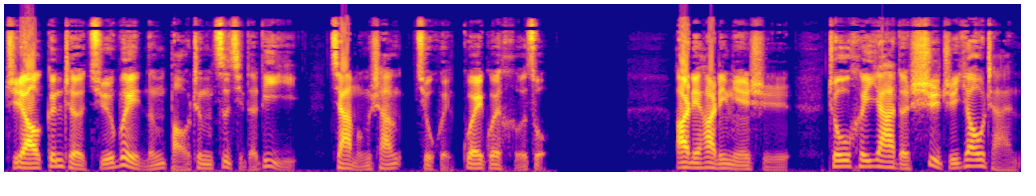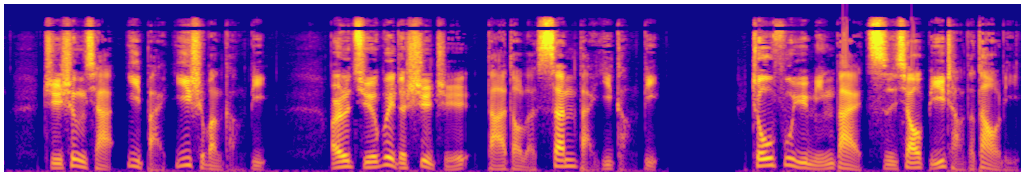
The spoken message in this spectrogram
只要跟着绝味能保证自己的利益，加盟商就会乖乖合作。二零二零年时，周黑鸭的市值腰斩，只剩下一百一十万港币，而绝味的市值达到了三百亿港币。周富裕明白此消彼长的道理，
